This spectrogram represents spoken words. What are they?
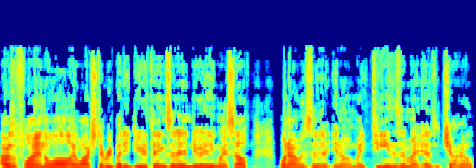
I was a fly in the wall. I watched everybody do things and I didn't do anything myself when I was, uh, you know, my teens and my, as a child.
